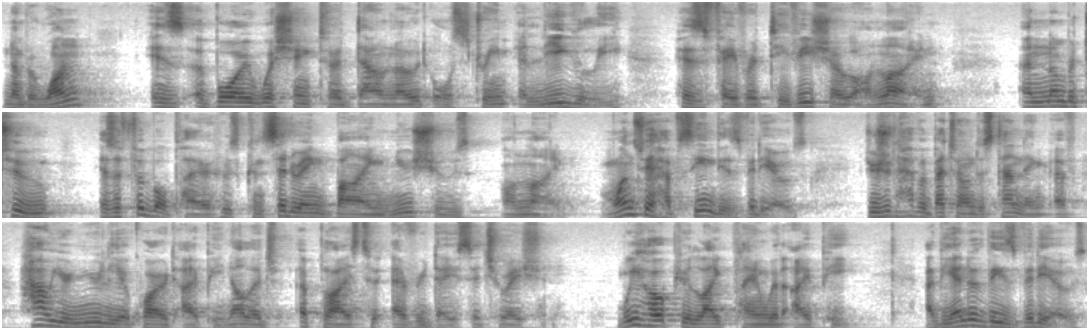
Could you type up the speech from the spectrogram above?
Number one is a boy wishing to download or stream illegally his favorite TV show online, and number two is a football player who's considering buying new shoes online. Once you have seen these videos, you should have a better understanding of how your newly acquired IP knowledge applies to everyday situation. We hope you like playing with IP. At the end of these videos,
